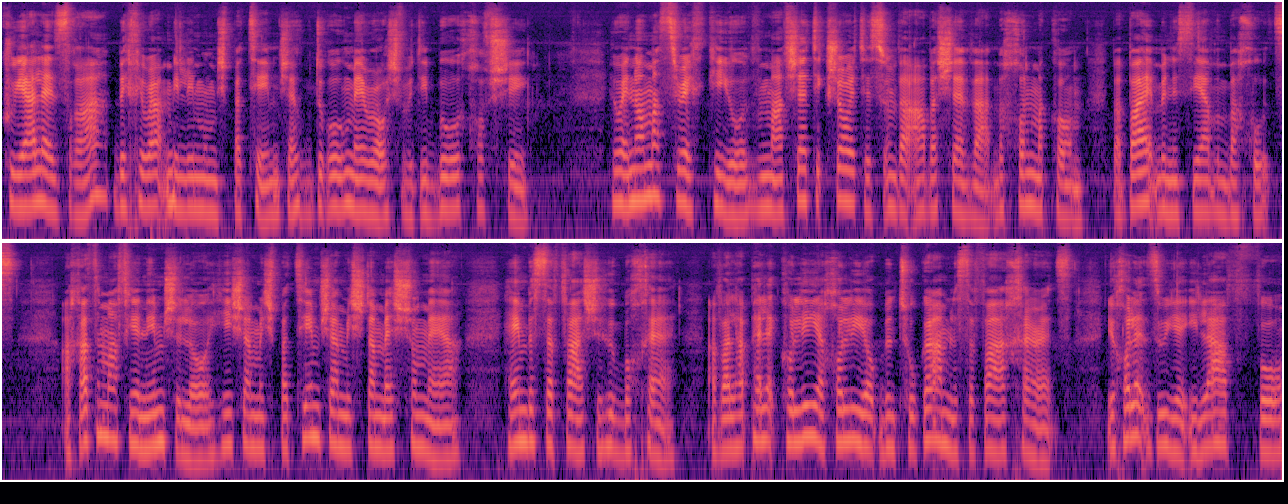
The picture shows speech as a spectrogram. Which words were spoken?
קריאה לעזרה, בחירת מילים ומשפטים שהוגדרו מראש ודיבור חופשי. הוא אינו מצריך קיול ומאפשר תקשורת 24/7 בכל מקום, בבית, בנסיעה ובחוץ. אחת המאפיינים שלו היא שהמשפטים שהמשתמש שומע הם בשפה שהוא בוחר, אבל הפלט קולי יכול להיות מתורגם לשפה אחרת. יכולת זו יעילה עבור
